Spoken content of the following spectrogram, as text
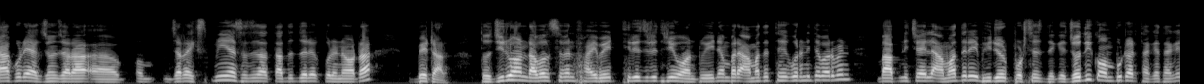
না করে একজন যারা যারা এক্সপিরিয়েন্স আছে, তাদের ধরে করে নেওয়াটা বেটার তো zero one double seven five eight three zero three one two এই নাম্বারে আমাদের থেকে করে নিতে পারবেন বা আপনি চাইলে আমাদের এই ভিডিওর প্রসেস দেখে যদি কম্পিউটার থাকে থাকে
